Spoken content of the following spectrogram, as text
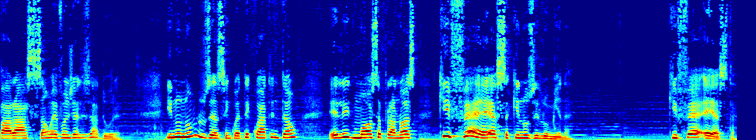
para a ação evangelizadora. E no número 254, então, ele mostra para nós que fé é essa que nos ilumina. Que fé é esta?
